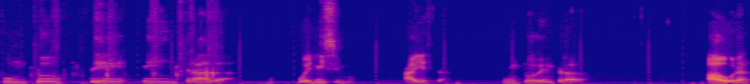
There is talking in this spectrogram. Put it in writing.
Punto de entrada. Buenísimo. Ahí está. Punto de entrada. Ahora,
